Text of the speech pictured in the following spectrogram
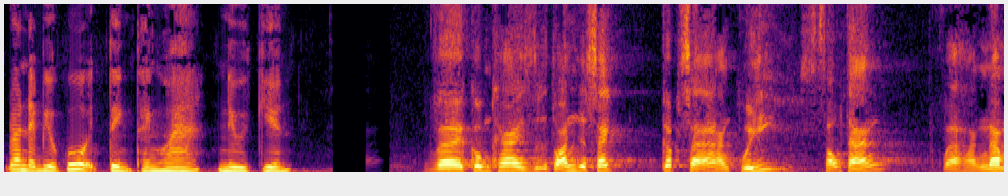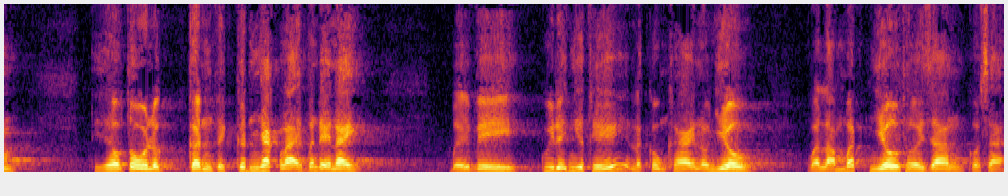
đoàn đại biểu Quốc hội tỉnh Thanh Hóa nêu ý kiến. Về công khai dự toán ngân sách cấp xã hàng quý, 6 tháng và hàng năm thì theo tôi là cần phải cân nhắc lại vấn đề này. Bởi vì quy định như thế là công khai nó nhiều và làm mất nhiều thời gian của xã.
